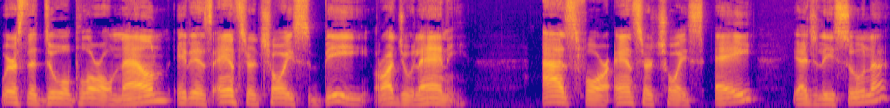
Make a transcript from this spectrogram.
Where's the dual plural noun? It is answer choice B, rajulani. As for answer choice A, yajlisuna,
